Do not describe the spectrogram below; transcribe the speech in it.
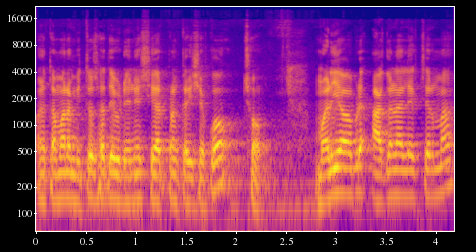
અને તમારા મિત્રો સાથે વિડીયોને શેર પણ કરી શકો છો. મળીએ આપણે આગળના લેક્ચરમાં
